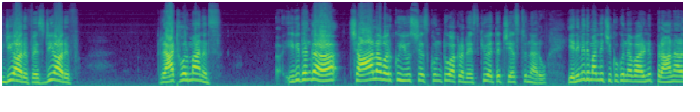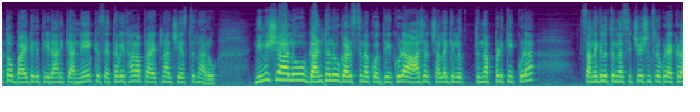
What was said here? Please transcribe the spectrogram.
NDRF SDRF rat hole miners ఈ విధంగా చాలా వరకు యూజ్ చేసుకుంటూ అక్కడ రెస్క్యూ అయితే చేస్తున్నారు. ఎనిమిది మంది చిక్కుకున్న వారిని ప్రాణాలతో బయటకు తీయడానికి అనేక శత విధాల ప్రయత్నాలు చేస్తున్నారు. నిమిషాలు గంటలు గడుస్తున్న కొద్దీ కూడా ఆశలు చల్లగిల్లుతున్నప్పటికీ కూడా సన్నగిలుతున్న సిచ్యువేషన్స్లో కూడా ఎక్కడ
